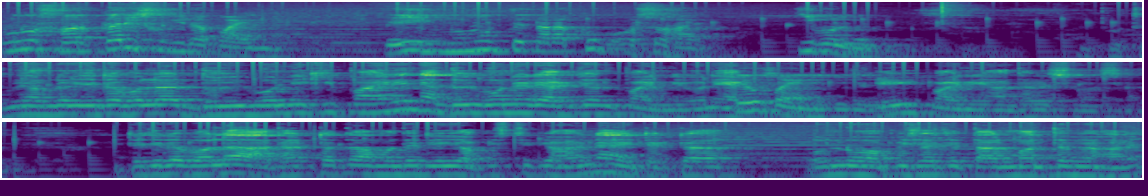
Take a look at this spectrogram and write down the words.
কোনো সরকারি সুবিধা পায়নি। এই মুহূর্তে তারা খুব অসহায়। কি বলবেন? তুমি আপনাকে যেটা বললে দুই বোনই কি পায়নি না দুই বোনের একজন পায়নি? মানে কেউ পায়নি কেউই পায়নি আধারের সমস্যা। এটা যেটা বলা আধারটা তো আমাদের এই অফিস থেকে হয় না এটা একটা অন্য অফিস আছে তার মাধ্যমে হয়।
